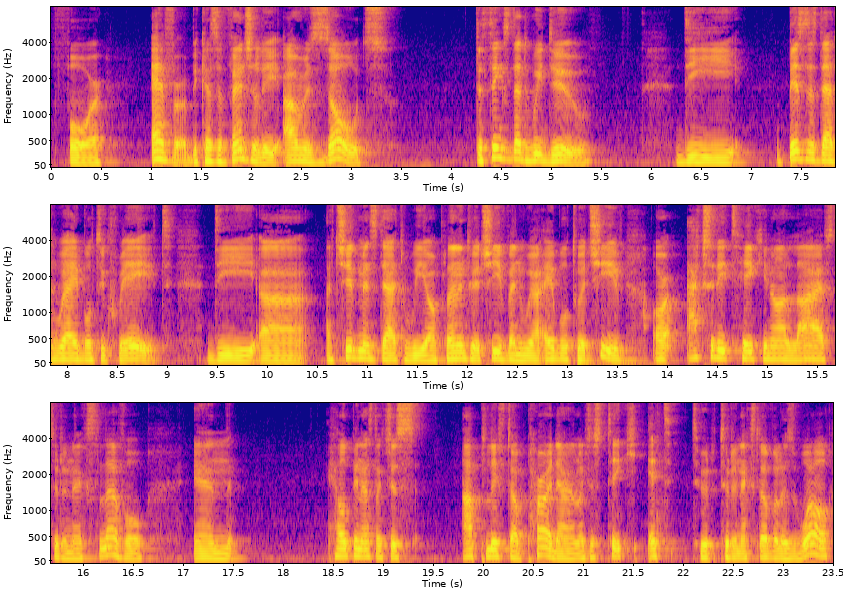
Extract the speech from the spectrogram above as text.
forever because eventually our results, the things that we do, the business that we're able to create, the uh, achievements that we are planning to achieve and we are able to achieve are actually taking our lives to the next level and helping us like just uplift our paradigm, like just take it to, to the next level as well,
